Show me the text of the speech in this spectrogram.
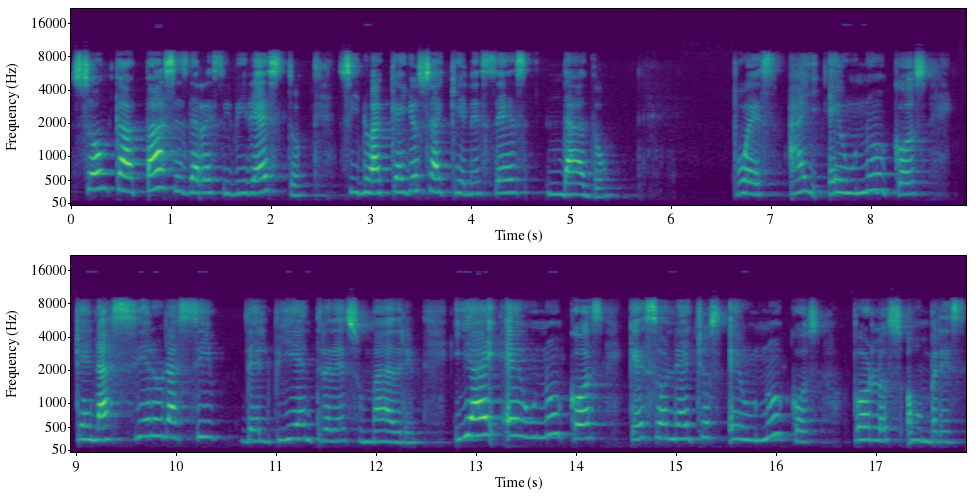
son capaces de recibir esto, sino aquellos a quienes es dado. Pues hay eunucos que nacieron así del vientre de su madre, y hay eunucos que son hechos eunucos por los hombres,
